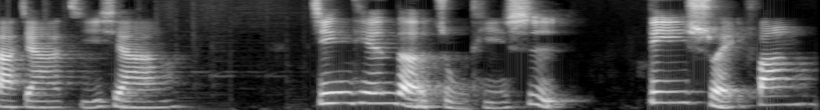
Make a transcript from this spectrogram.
大家吉祥。今天的主题是滴水方。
